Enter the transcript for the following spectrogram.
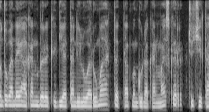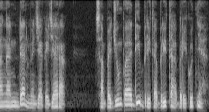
Untuk Anda yang akan berkegiatan di luar rumah, tetap menggunakan masker, cuci tangan, dan menjaga jarak. Sampai jumpa di berita-berita berikutnya.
